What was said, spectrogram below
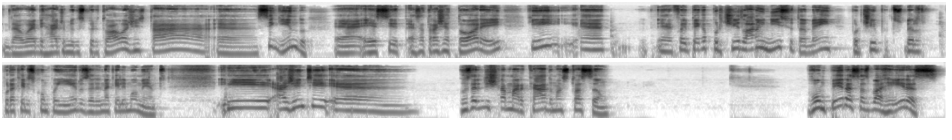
da Web Rádio Amigo Espiritual a gente está é, seguindo é, esse, essa trajetória aí que é, é, foi pega por ti lá no início também, por ti, por, por aqueles companheiros ali naquele momento. E a gente gostaria de deixar marcado uma situação. Romper essas barreiras,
